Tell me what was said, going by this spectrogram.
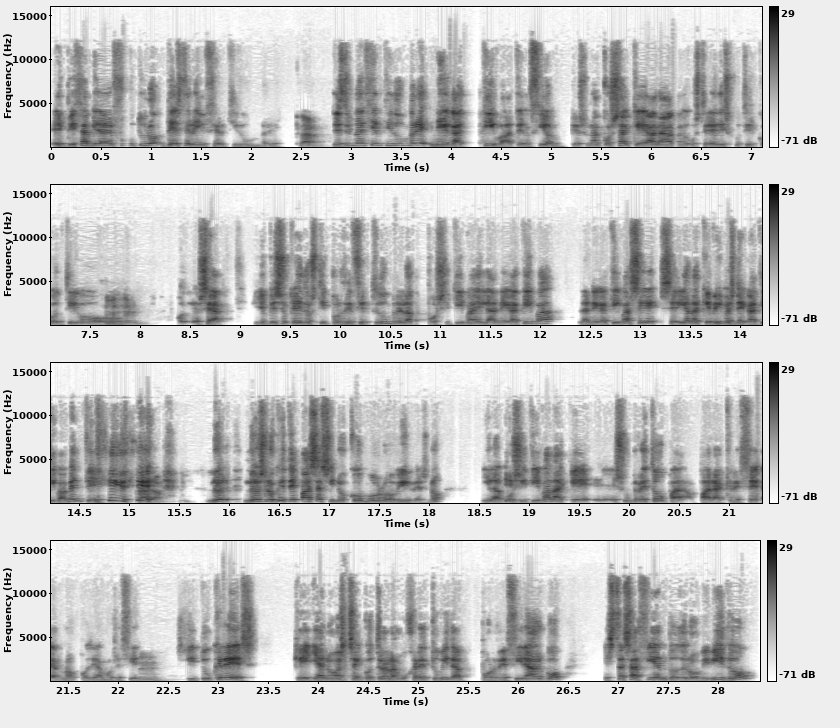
empieza a mirar el futuro desde la incertidumbre. Claro. Desde una incertidumbre negativa, atención, que es una cosa que ahora me gustaría discutir contigo. o, sea, yo pienso que hay dos tipos de incertidumbre, la positiva y la negativa la negativa sería la que vives negativamente. no, es lo que te pasa, sino cómo lo vives, ¿no? Y la positiva la que es un reto para crecer, ¿no? Podríamos decir. Mm. Si tú crees que ya no vas a encontrar la mujer de tu vida por decir algo, estás haciendo de lo vivido,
